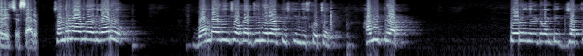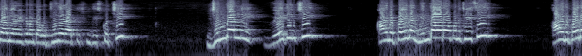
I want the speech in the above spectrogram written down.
తెలియజేశారు. చంద్రబాబు నాయుడు గారు బొంబాయి నుంచి ఒక జూనియర్ ఆర్టిస్ట్ని తీసుకొచ్చారు. Honey trap. పేరు పొందినటువంటి జత్వాని అనేటువంటి ఒక జూనియర్ ఆర్టిస్ట్ని తీసుకొచ్చి జిందాల్ని వేధించి ఆయన పైన నిందారోపణ చేసి ఆయన పైన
